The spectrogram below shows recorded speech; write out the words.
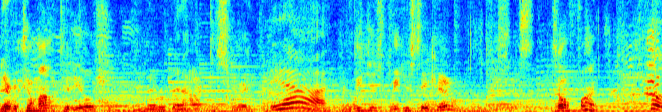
never come out to the ocean and never been out this way. Yeah. And we just we just take care of them. It's, it's, it's all fun. Cool.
